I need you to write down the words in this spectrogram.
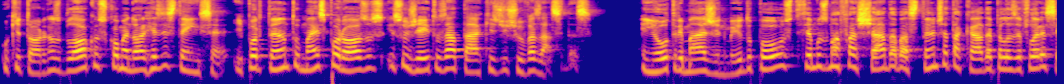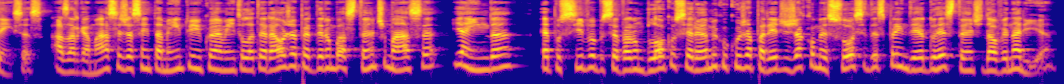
o que torna os blocos com menor resistência e, portanto, mais porosos e sujeitos a ataques de chuvas ácidas. Em outra imagem no meio do post, temos uma fachada bastante atacada pelas eflorescências. As argamassas de assentamento e encoiamento lateral já perderam bastante massa e ainda é possível observar um bloco cerâmico cuja parede já começou a se desprender do restante da alvenaria.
